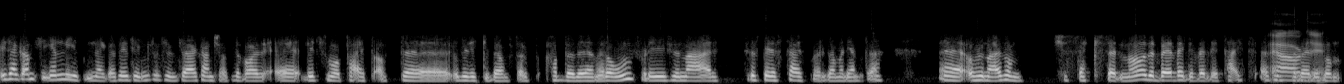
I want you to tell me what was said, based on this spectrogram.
hvis jeg kan si en liten negativ ting, så syns jeg kanskje at det var eh, litt småteit at eh, Ulrikke Brandstorp hadde denne rollen, fordi hun er skal spille 16 år gammel jente. Eh, og hun er sånn 26 eller noe, og det ble veldig, veldig teit. Jeg synes Ja, det ble litt sånn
